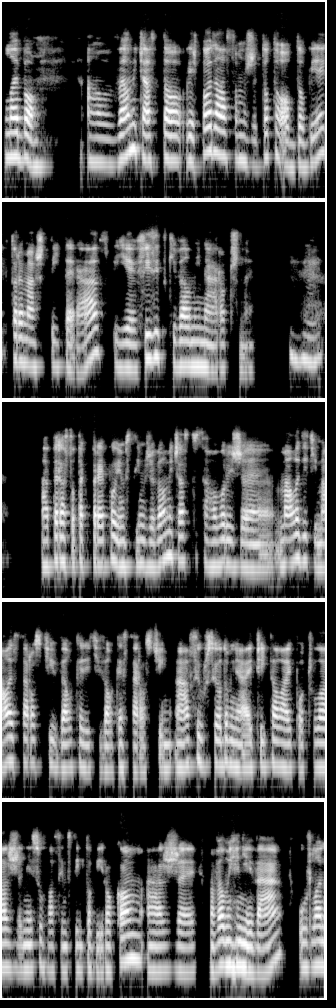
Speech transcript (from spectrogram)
lebo Veľmi často, vieš, povedala som, že toto obdobie, ktoré máš ty teraz, je fyzicky veľmi náročné. Mm-hmm. A teraz to tak prepojím s tým, že veľmi často sa hovorí, že malé deti, malé starosti, veľké deti, veľké starosti. A asi už si odo mňa aj čítala, aj počula, že nesúhlasím s týmto výrokom a že ma veľmi hnevá, už len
